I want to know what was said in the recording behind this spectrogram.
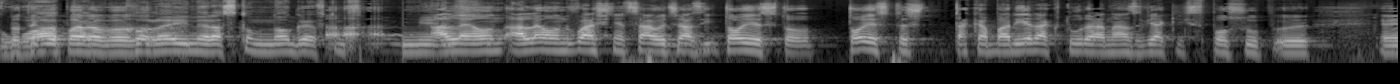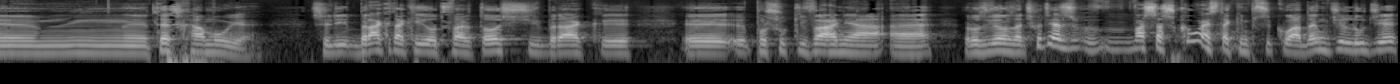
do tego Łata parowozu, kolejny raz tą nogę w tym samym miejscu. ale on, ale on właśnie cały czas, i to jest, to, to jest też taka bariera, która nas w jakiś sposób y, ym, też hamuje. Czyli brak takiej otwartości, brak y, y, poszukiwania e, rozwiązać. Chociaż wasza szkoła jest takim przykładem, gdzie ludzie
